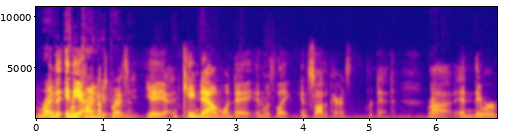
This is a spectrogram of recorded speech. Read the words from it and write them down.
right in the, in the trying to get pregnant. Yeah, yeah, yeah, and came down one day and was like, and saw the parents were dead, Right. uh, and they were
